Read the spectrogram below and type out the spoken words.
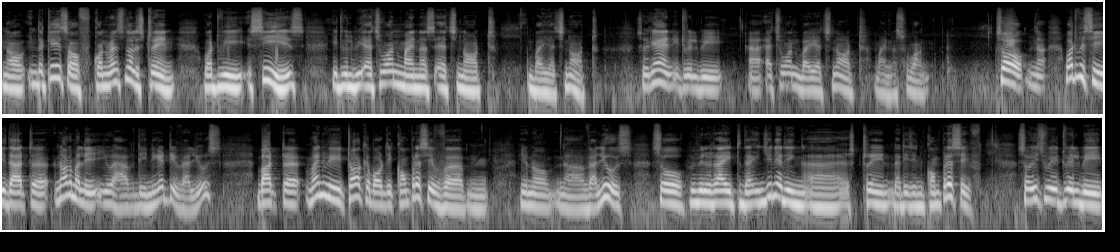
now, in the case of conventional strain what we see is it will be H 1 minus H naught by H naught. So, again it will be uh, H 1 by H naught minus 1. So, uh, what we see that uh, normally you have the negative values, but uh, when we talk about the compressive uh, mm, you know uh, values. So, we will write the engineering strain that is in compressive. So, it will be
